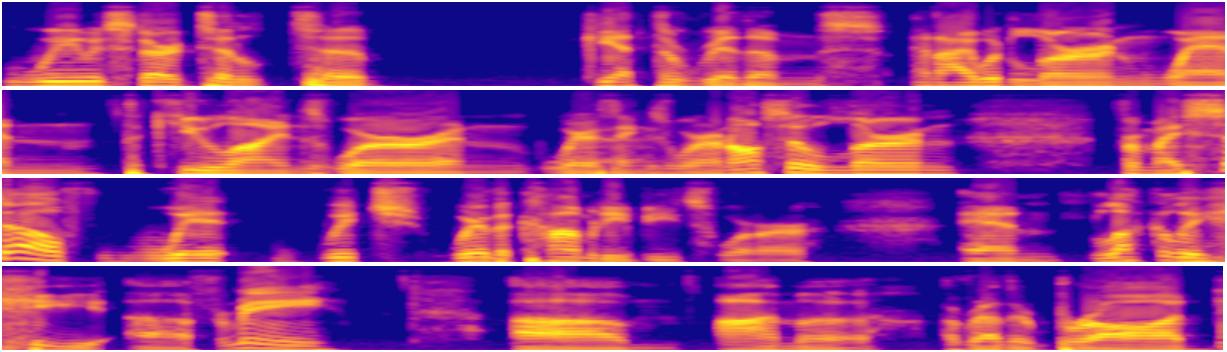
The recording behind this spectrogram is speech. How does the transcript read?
we would start to to get the rhythms, and I would learn when the cue lines were and where Yeah. things were, and also learn for myself which which where the comedy beats were. And luckily, uh, for me, um, I'm a, a rather broad.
